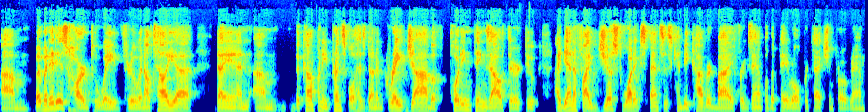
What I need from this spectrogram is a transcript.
Um, but but it is hard to wade through, and I'll tell you, Diane, um, the company principal has done a great job of putting things out there to identify just what expenses can be covered by, for example, the payroll protection program.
